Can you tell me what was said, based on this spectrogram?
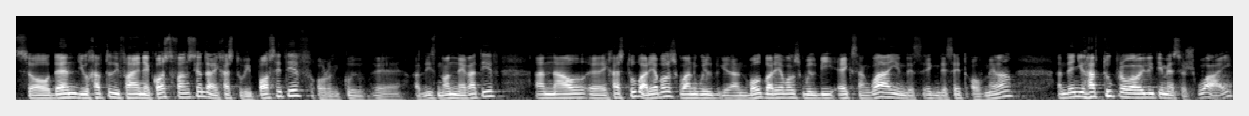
So then you have to define a cost function that has to be positive or it could, uh, at least non-negative. And now uh, it has two variables. One will be, and both variables will be x and y in the, in the set omega. And then you have two probability measures, y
